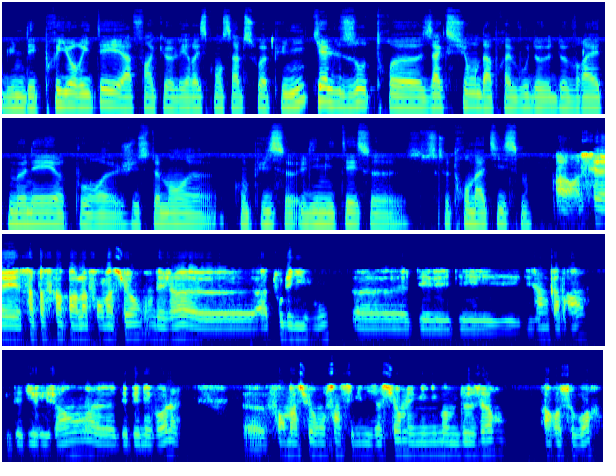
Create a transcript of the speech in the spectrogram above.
l'une des priorités afin que les responsables soient punis. Quelles autres actions, d'après vous, de, devraient être menées pour justement qu'on puisse limiter ce, ce traumatisme? Ça passera par la formation déjà euh, à tous les niveaux, euh, des, encadrants, des dirigeants, euh, des bénévoles. formation ou sensibilisation, mais minimum deux heures à recevoir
